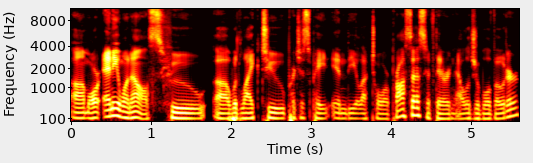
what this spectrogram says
um, or anyone else who uh, would like to participate in the electoral process if they're an eligible voter.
